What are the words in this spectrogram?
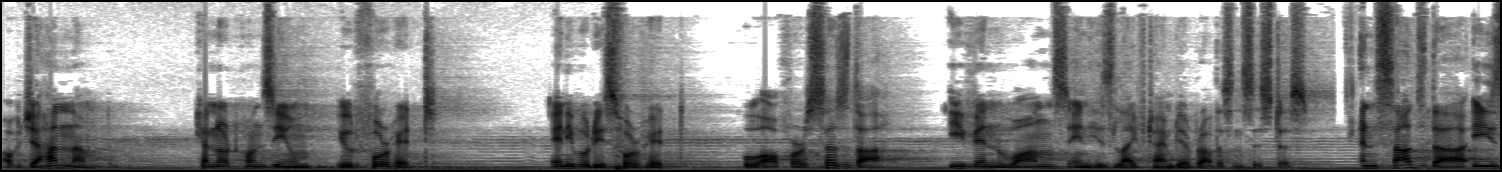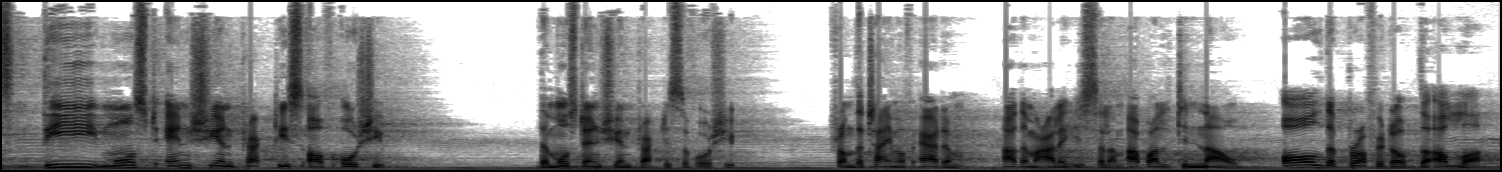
of Jahannam cannot consume your forehead, anybody's forehead who offers sajda even once in his lifetime, dear brothers and sisters. And sajda is the most ancient practice of worship. The most ancient practice of worship. From the time of Adam, Adam alayhi salam, up until now, all the prophet of the Allah,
